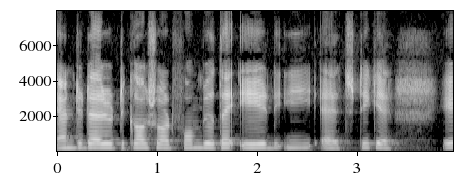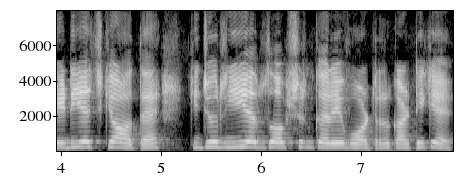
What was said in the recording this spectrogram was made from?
एंटी डायोरेटिक का शॉर्ट फॉर्म भी होता है ए डी एच ठीक है? ए डी एच क्या होता है कि जो रीएब्जॉर्प्शन करे वाटर का, ठीक है?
